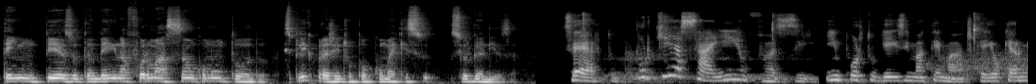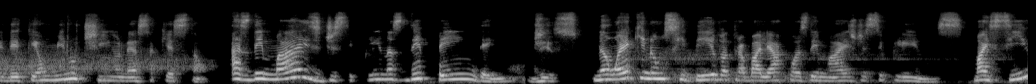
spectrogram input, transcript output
Tem um peso também na formação como um todo. Explica para a gente um pouco como é que isso se organiza. Certo. Por que essa ênfase em português e matemática? Eu quero me deter um minutinho nessa questão. As demais disciplinas dependem disso. Não é que não se deva trabalhar com as demais disciplinas, mas se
